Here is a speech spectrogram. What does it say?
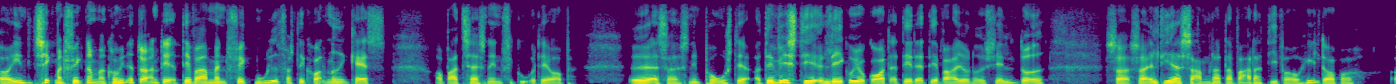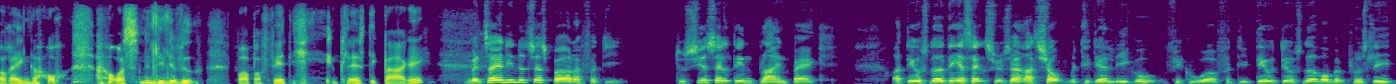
og en af de ting, man fik, når man kom ind ad døren der, det var, at man fik mulighed for at stikke hånden ned i en kasse, og bare tage sådan en figur derop. Øh, altså sådan en pose der. Og det vidste Lego jo godt, at det der, det var jo noget sjældent noget. Så, så alle de her samlere, der var der, de var jo helt oppe og, og ringe over, over sådan en lille hvid Boba Fett i en plastikpakke, ikke? Men så er jeg lige nødt til at spørge dig, fordi du siger selv, det er en blind bag. Og det er jo sådan noget, det jeg selv synes er ret sjovt med de der Lego-figurer, fordi det er, jo, det er jo sådan noget, hvor man pludselig,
